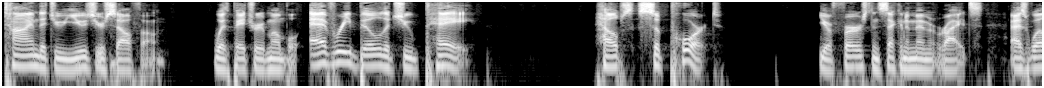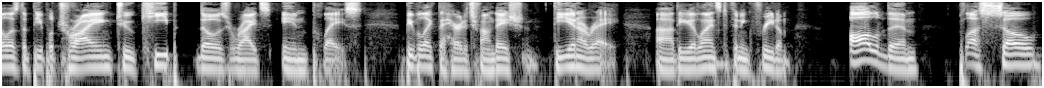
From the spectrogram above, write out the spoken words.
time that you use your cell phone with Patriot Mobile, every bill that you pay helps support your First and Second Amendment rights, as well as the people trying to keep those rights in place. People like the Heritage Foundation, the NRA, uh, the Alliance Defending Freedom, all of them, plus so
